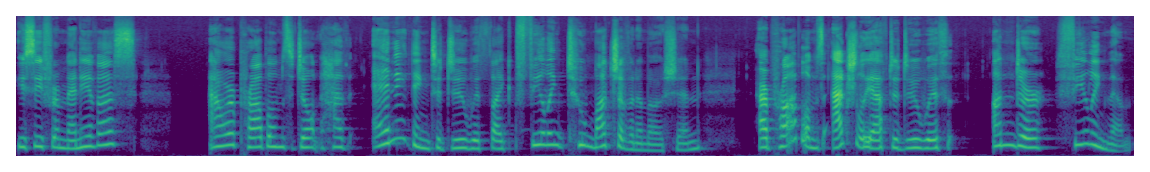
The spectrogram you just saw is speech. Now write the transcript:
You see, for many of us, our problems don't have anything to do with like feeling too much of an emotion. Our problems actually have to do with under feeling them.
